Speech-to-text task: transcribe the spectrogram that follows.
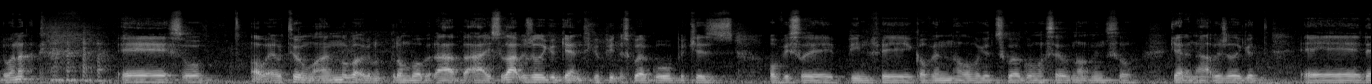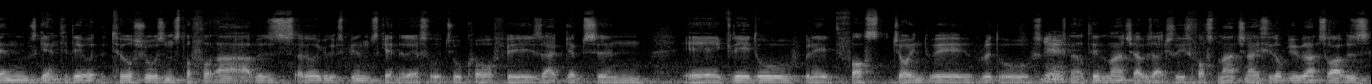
to win it. uh, so oh well, two and one, not got to grumble about that, but aye, so that was really good getting to compete in the square goal because obviously being for Govan, I love a good square goal myself, not I mean? So getting that was really good. Uh, then was getting to do like the tour shows and stuff like that. That was a really good experience getting to wrestle with Joe Coffey, Zach Gibson, uh, Grado when he first joined with Rudo Sports yeah. and Entertainment Match. That was actually his first match in ICW with that, so that was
